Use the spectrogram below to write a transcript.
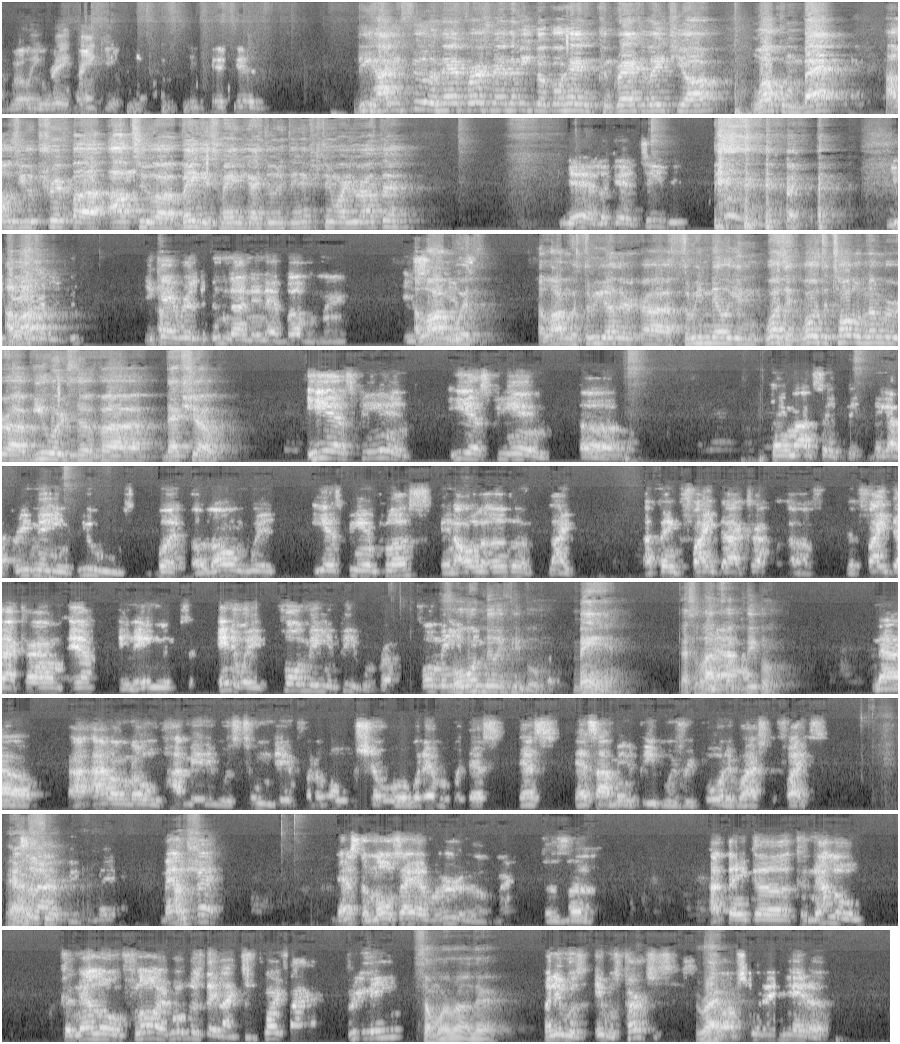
Well, Doing great, thank you. Good, good. D, how you feeling, man? First, man, let me go, go ahead and congratulate y'all. Welcome back. How was your trip uh, out to uh, Vegas, man? You guys do anything interesting while you were out there? Yeah, look at TV. You can't Along- really do. You can't really do nothing in that bubble, man. It's- along it's- with along with three other uh, three million. Was it what was the total number of viewers of uh, that show? ESPN, ESPN uh, came out and said they, they got three million views, but along with ESPN Plus and all the other like I think Fight.com, uh, the Fight.com app in England. Anyway, four million people, bro. Four million. Four people. million people. Man, that's a lot Now- of fucking people. Now, I, I don't know how many was tuned in for the whole show or whatever, but that's that's that's how many people is reported watch the fights. That's a I'm lot sure. of people, man. Matter I'm of fact, that's the most I ever heard of, man. Cause uh, I think uh, Canelo, Canelo Floyd, what was they like 2.5, 3 million? Somewhere around there. But it was it was purchases, Right. So I'm sure they had a.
